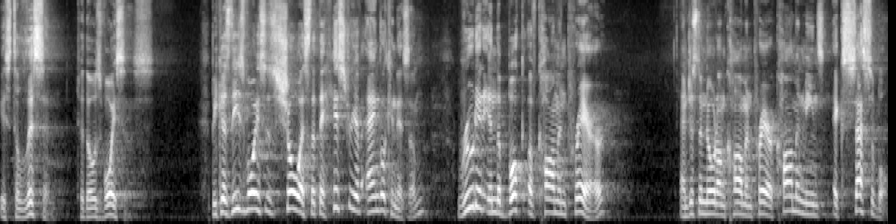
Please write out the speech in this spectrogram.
is to listen to those voices. Because these voices show us that the history of Anglicanism, rooted in the Book of Common Prayer, and just a note on common prayer common means accessible,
